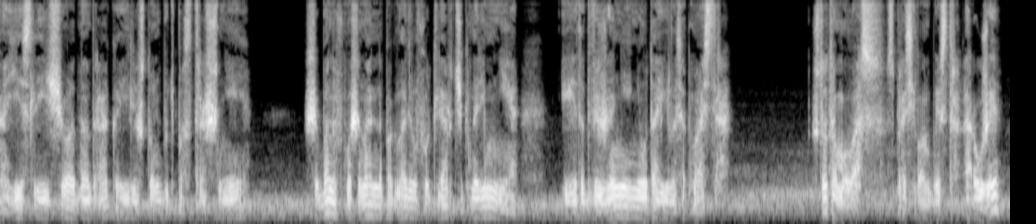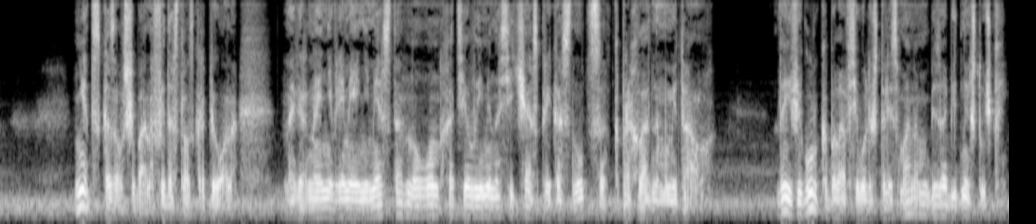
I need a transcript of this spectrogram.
А если еще одна драка или что-нибудь пострашнее? Шибанов машинально погладил футлярчик на ремне, и это движение не утаилось от мастера. «Что там у вас?» — спросил он быстро. «Оружие?» «Нет», — сказал Шибанов и достал Скорпиона. Наверное, не время и не место, но он хотел именно сейчас прикоснуться к прохладному металлу. Да и фигурка была всего лишь талисманом, безобидной штучкой.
